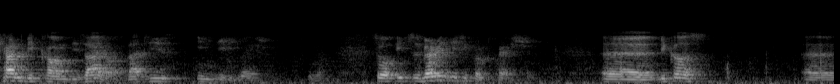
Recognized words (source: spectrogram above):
can become desire. That is individuation. So it's a very difficult question uh, because uh,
